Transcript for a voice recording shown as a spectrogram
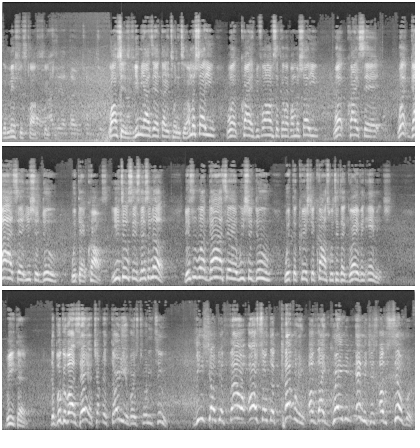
The mistress cross scripture. Watch this. Give me Isaiah 30, 22. I'm going to show you what Christ, before officer come up, I'm going to show you what Christ said, what God said you should do with that cross. You too, sis, listen up. This is what God said we should do with the Christian cross, which is a graven image. Read that. The book of Isaiah, chapter 30 and verse 22. Ye shall defile also the covering of thy graven images of silver,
